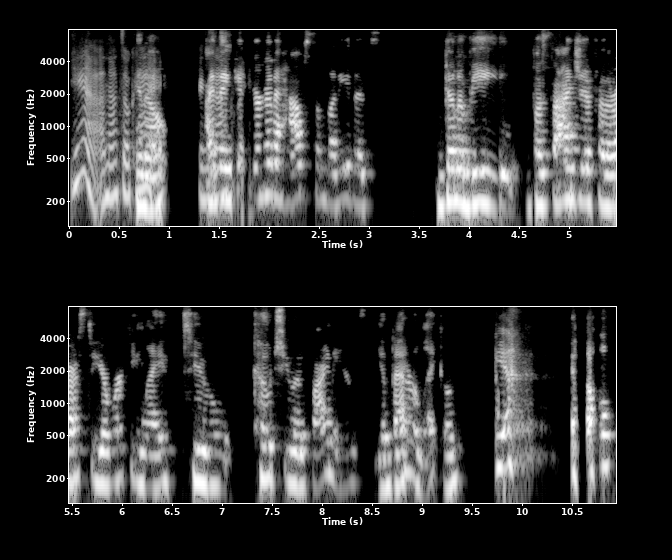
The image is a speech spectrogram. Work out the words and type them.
Yeah, and that's okay. You know, I think if you're going to have somebody that's going to be beside you for the rest of your working life to coach you in finance, you better like them. Yeah. You know?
